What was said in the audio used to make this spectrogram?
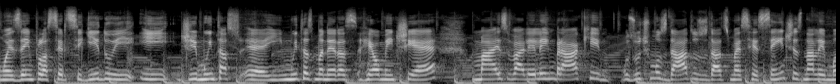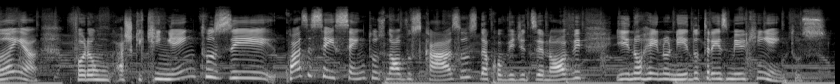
um exemplo a ser seguido e, e de muitas, é, em muitas maneiras realmente é, mas vale lembrar que os últimos dados, os dados mais recentes na Alemanha, foram acho que 500 e quase 600 novos casos da Covid-19 e no Reino Unido 3.500.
